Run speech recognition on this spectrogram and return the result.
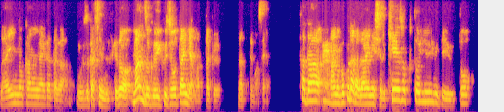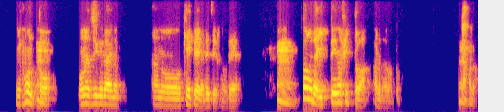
LINE の考え方が難しいんですけど、満足いく状態には全くなってません。ただ、うん、あの、僕らが大にしてる継続という意味で言うと、日本と同じぐらいの、うん、あの、KPI が出ているので、うん。そういう意味では一定のフィットはあるだろうと。なるほど。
